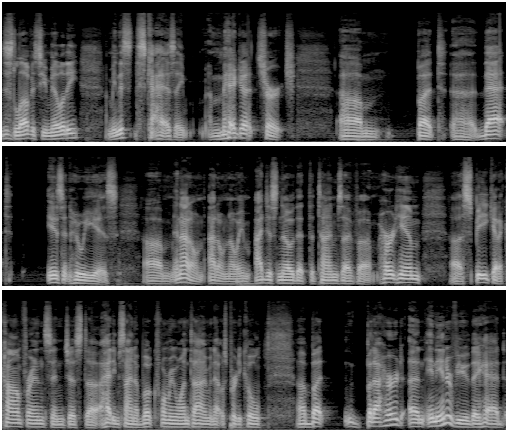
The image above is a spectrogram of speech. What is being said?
just love his humility. I mean, this this guy has a, a mega church, um, but uh, that isn't who he is. Um, and I don't, I don't know him. I just know that the times I've uh, heard him uh, speak at a conference, and just uh, had him sign a book for me one time, and that was pretty cool. Uh, but but I heard an, an interview they had.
